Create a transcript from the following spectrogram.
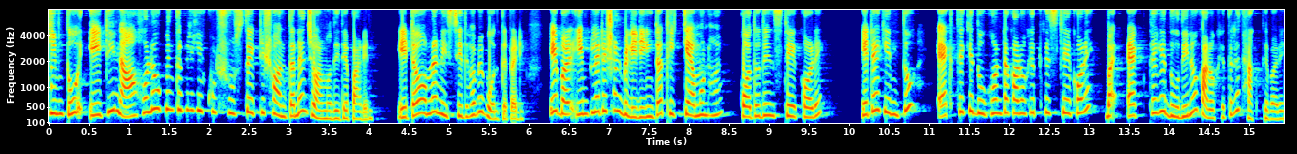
কিন্তু এটি না হলেও কিন্তু আপনি কি খুব সুস্থ একটি সন্তানের জন্ম দিতে পারেন। এটাও আমরা নিশ্চিতভাবে বলতে পারি। এবার ইমপ্ল্যান্টেশন ব্লিডিংটা ঠিক কেমন হয়? কতদিন স্টে করে? এটা কিন্তু এক থেকে দু ঘণ্টা কারও ক্ষেত্রে স্টে করে বা এক থেকে দুদিনও কারও ক্ষেত্রে থাকতে পারে।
